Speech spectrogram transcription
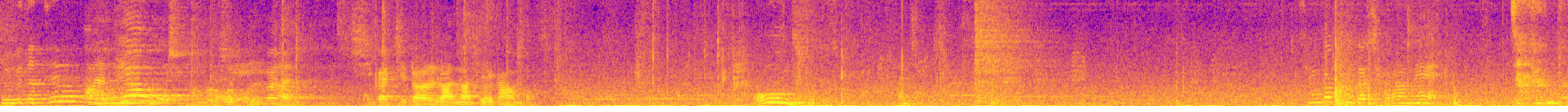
여기다 태우고. 아, 태워보고 싶은 거. 어, 얼마나 지가 지랄을 하나 내가 한번. 어우, 무서워. 앉아. 생각보다 잘하네. 잘한다.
